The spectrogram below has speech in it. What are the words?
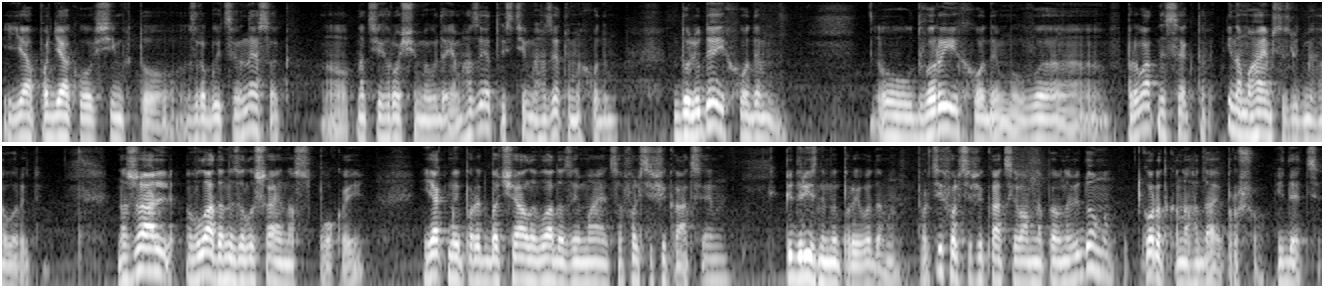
Я подякував всім, хто зробив цей внесок. От, на ці гроші ми видаємо газети. З цими газетами ходимо до людей, ходимо у двори, ходимо в, в приватний сектор і намагаємося з людьми говорити. На жаль, влада не залишає нас в спокої. Як ми передбачали, влада займається фальсифікаціями під різними приводами. Про ці фальсифікації вам напевно відомо. Коротко нагадаю, про що йдеться.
